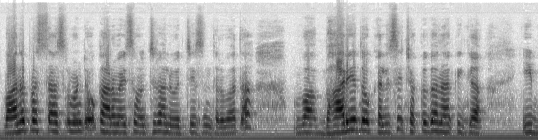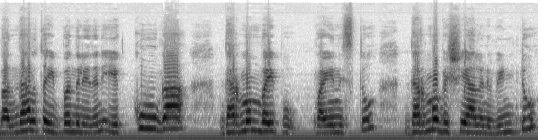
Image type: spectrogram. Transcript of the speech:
వానప్రస్థాశ్రమం అంటే ఒక అరవై సంవత్సరాలు వచ్చేసిన తర్వాత భార్యతో కలిసి చక్కగా నాకు ఇక ఈ బంధాలతో ఇబ్బంది లేదని ఎక్కువగా ధర్మం వైపు పయనిస్తూ ధర్మ విషయాలను వింటూ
